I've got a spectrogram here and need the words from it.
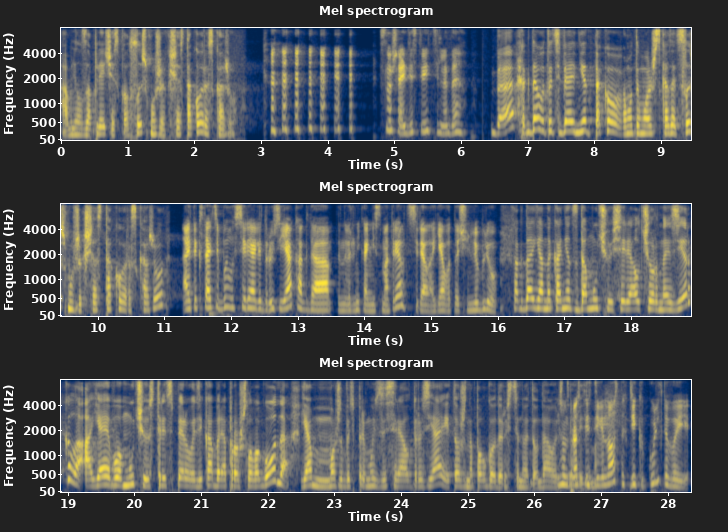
обнял за плечи и сказал, слышь, мужик, сейчас такое расскажу. Слушай, а действительно, да. Да? Когда вот у тебя нет такого, кому ты можешь сказать, слышь, мужик, сейчас такое расскажу. А это, кстати, было в сериале «Друзья», когда ты наверняка не смотрел этот сериал, а я вот очень люблю. Когда я, наконец, домучаю сериал «Черное зеркало», а я его мучаю с 31 декабря прошлого года, я, может быть, примусь за сериал «Друзья» и тоже на полгода растяну это удовольствие. Ну, просто видимо. из 90-х, дико культовый.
